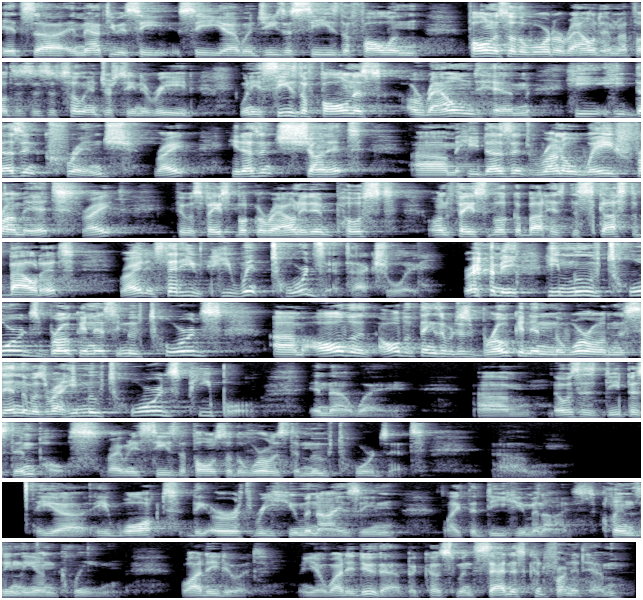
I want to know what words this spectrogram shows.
it's uh, in Matthew, we see, see uh, when Jesus sees the fallen, fallenness of the world around him. I thought this is so interesting to read. When he sees the fallenness around him, he, he doesn't cringe, right? He doesn't shun it. Um, he doesn't run away from it, right? If it was Facebook around, he didn't post on Facebook about his disgust about it, right? Instead, he, he went towards it, actually, right? I mean, he moved towards brokenness. He moved towards um, all, the, all the things that were just broken in the world and the sin that was around, he moved towards people in that way. Um, that was his deepest impulse, right? When he sees the fallenness of the world, is to move towards it. Um, he, uh, he walked the earth rehumanizing like the dehumanized, cleansing the unclean. Why did he do it? You know, why did he do that? Because when sadness confronted him,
